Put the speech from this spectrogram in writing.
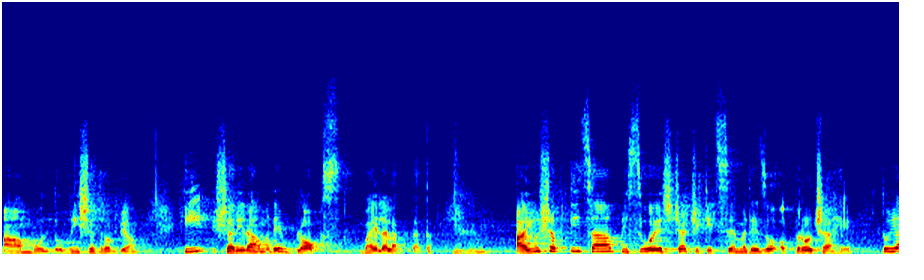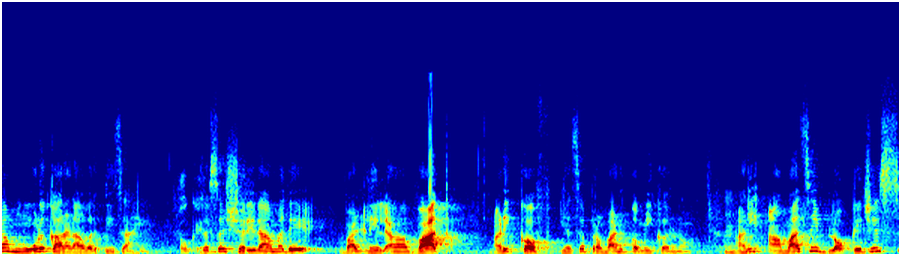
आम बोलतो विषद्रव्य ही शरीरामध्ये ब्लॉक्स व्हायला लागतात. आयुशक्तीचा पी सी ओ एसच्या चिकित्सेमध्ये जो अप्रोच आहे तो या मूळ कारणावरतीच आहे. ओके जसं शरीरामध्ये वाढलेला वात आणि कफ याचं प्रमाण कमी करणं आणि आमाचे ब्लॉकेजेस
